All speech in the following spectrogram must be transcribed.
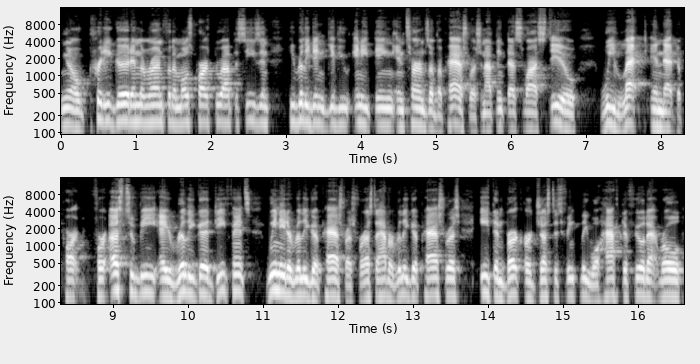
you know, pretty good in the run for the most part throughout the season, he really didn't give you anything in terms of a pass rush. And I think that's why still we lacked in that department. For us to be a really good defense, we need a really good pass rush. For us to have a really good pass rush, Ethan Burke or Justice Finkley will have to fill that role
